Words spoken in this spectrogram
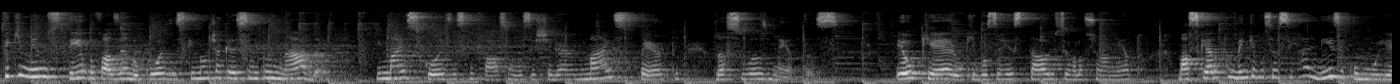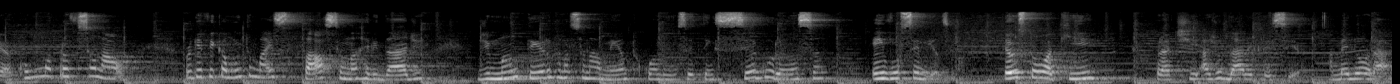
Fique menos tempo fazendo coisas que não te acrescentam nada e mais coisas que façam você chegar mais perto das suas metas. Eu quero que você restaure o seu relacionamento, mas quero também que você se realize como mulher, como uma profissional porque fica muito mais fácil na realidade de manter o relacionamento quando você tem segurança em você mesma. Eu estou aqui para te ajudar a crescer, a melhorar,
